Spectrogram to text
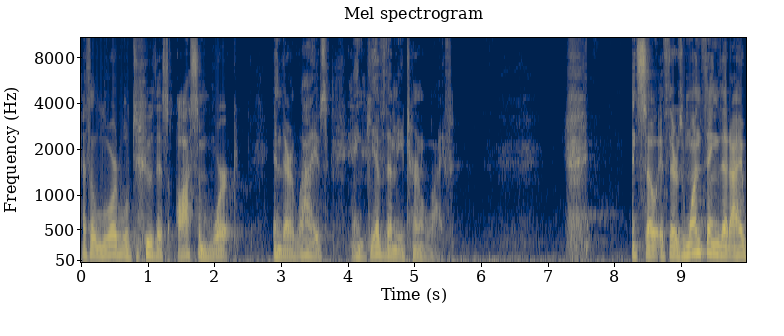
that the Lord will do this awesome work in their lives and give them eternal life. And so, if there's one thing that I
